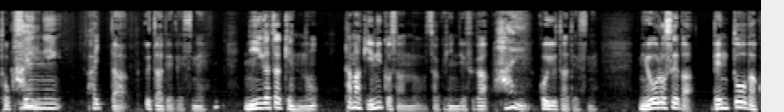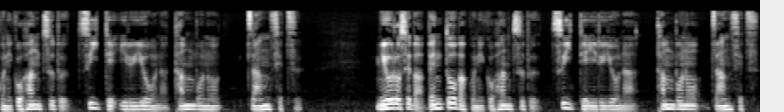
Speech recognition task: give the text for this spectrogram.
特選に入った歌でですね、はい、新潟県の玉木由美子さんの作品ですが、はい、こういう歌ですね「見下ろせば弁当箱にご飯粒ついているような田んぼの残雪」見下ろせば弁当箱にご飯粒ついているような田んぼの残雪。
